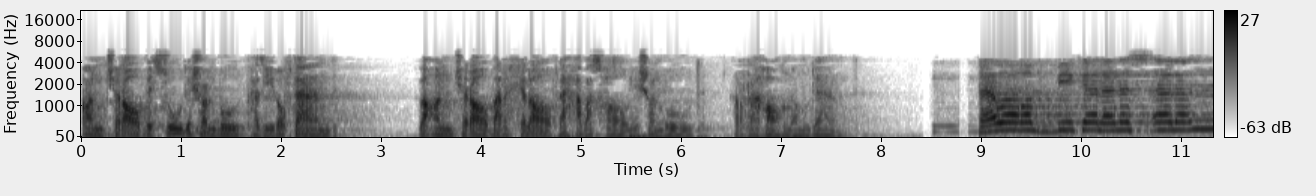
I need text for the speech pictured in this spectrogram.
آنچه را به سودشان بود پذیرفتند و آنچه را بر خلاف حوثهایشان بود رها نمودند. فوربك لنسألنهم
